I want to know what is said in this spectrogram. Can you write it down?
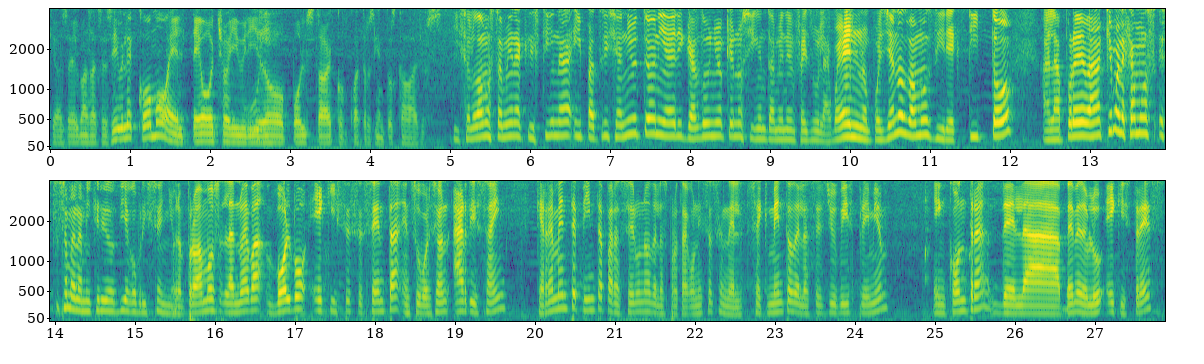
que va a ser el más accesible, como el T8 híbrido Polestar con 400 caballos. Y saludamos también a Cristina y Patricia Newton y a Eric Garduño que nos siguen también en Facebook Live. Bueno, pues ya nos vamos directito a la prueba. ¿Qué manejamos esta semana, mi querido Diego Briseño? Bueno, probamos la nueva Volvo XC60 en su versión R-Design, que realmente pinta para ser uno de los protagonistas en el segmento de las SUVs premium, en contra de la BMW X3,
